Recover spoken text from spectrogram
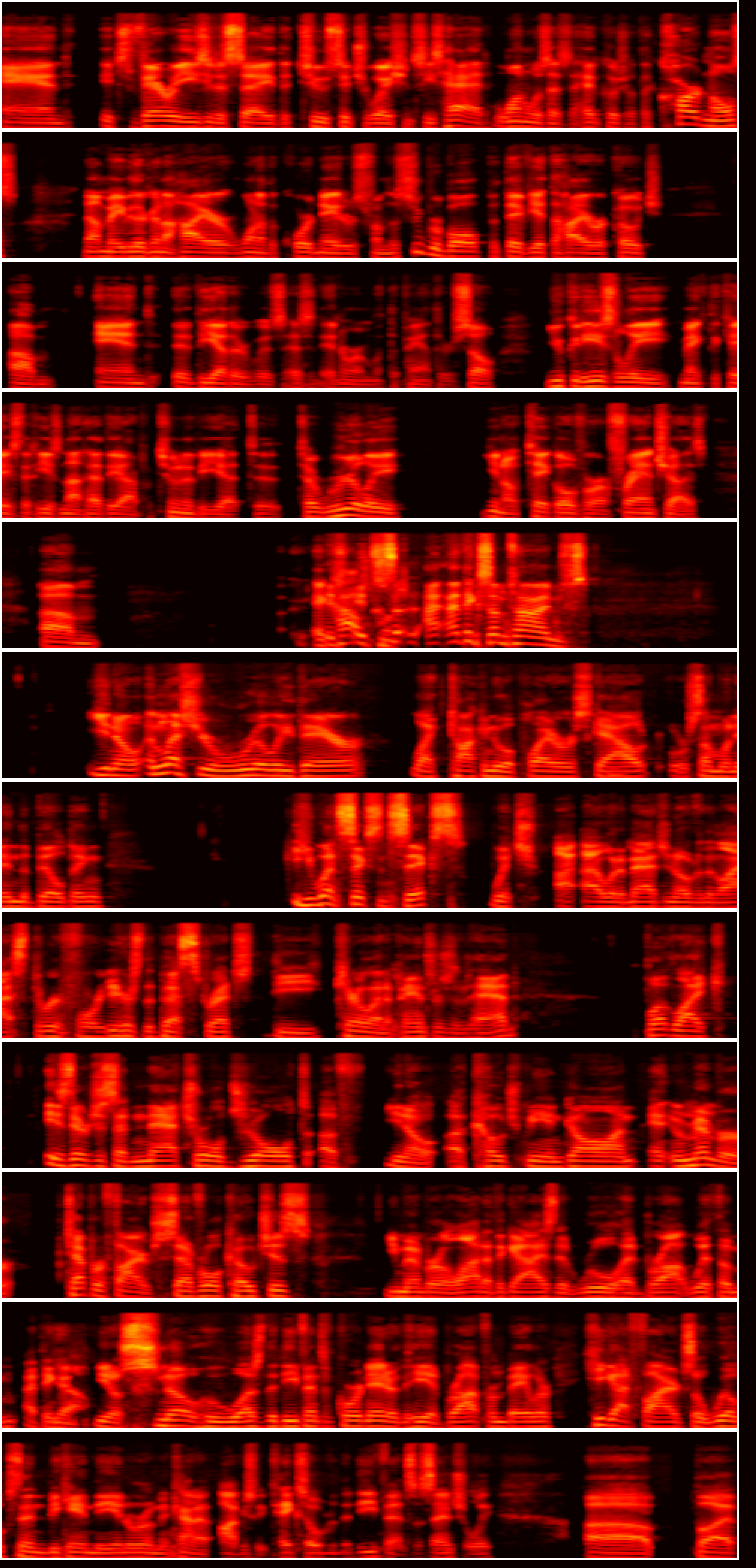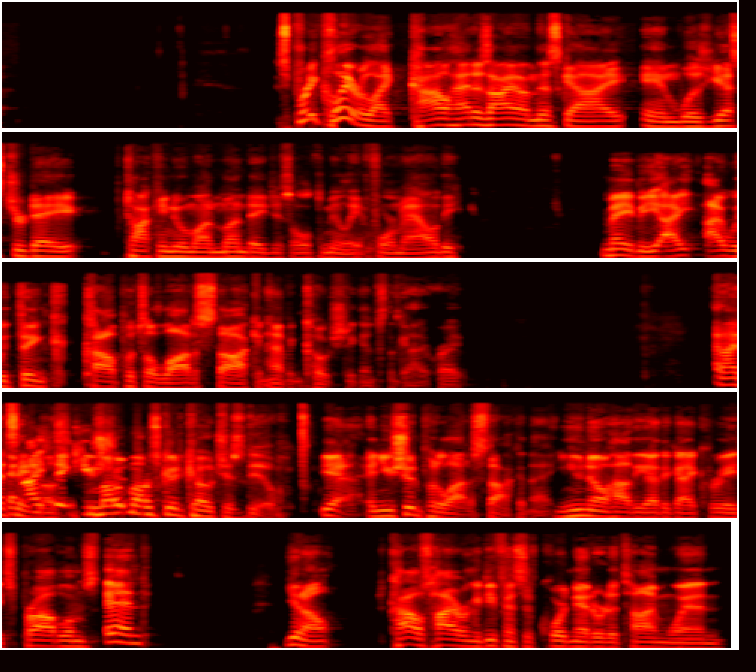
And it's very easy to say the two situations he's had. One was as the head coach with the Cardinals. Now, maybe they're going to hire one of the coordinators from the Super Bowl, but they've yet to hire a coach. Um, and the other was as an interim with the Panthers. So you could easily make the case that he's not had the opportunity yet to to really, you know, take over a franchise. Um, it's, it's, I think sometimes, you know, unless you're really there, like talking to a player or scout or someone in the building, he went six and six, which I, I would imagine over the last three or four years, the best stretch the Carolina Panthers have had. But like, is there just a natural jolt of you know a coach being gone? And remember, Tepper fired several coaches you remember a lot of the guys that Rhule had brought with him. I think, yeah. you know, Snow, who was the defensive coordinator that he had brought from Baylor, he got fired. So Wilks then became the interim and kind of obviously takes over the defense essentially. Uh, but it's pretty clear like Kyle had his eye on this guy and was yesterday talking to him on Monday just ultimately a formality. Maybe. I, I would think Kyle puts a lot of stock in having coached against the guy, right? And I'd say I most, think you should, most good coaches do. Yeah, and you should put a lot of stock in that. You know how the other guy creates problems, and you know Kyle's hiring a defensive coordinator at a time when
